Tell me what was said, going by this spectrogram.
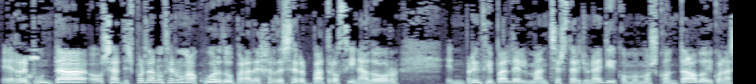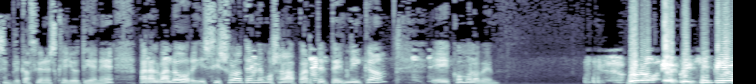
eh, repuntar, o sea, después de anunciar un acuerdo para dejar de ser patrocinador en principal del Manchester United, como hemos contado y con las implicaciones que ello tiene para el valor. Y si solo atendemos a la parte eh, ¿cómo lo ven? Bueno, en principio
